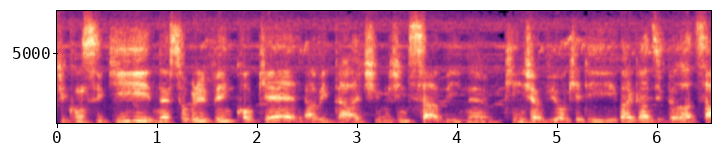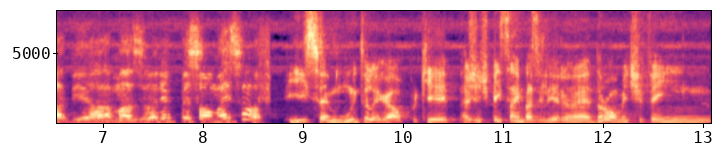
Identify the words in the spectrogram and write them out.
De conseguir né, sobreviver em qualquer habitat. A gente sabe, né? Quem já viu aquele Largados e Pelados sabe, a Amazônia é o pessoal mais sofre. Isso é muito legal, porque a gente pensar em brasileiro, né? Normalmente vem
